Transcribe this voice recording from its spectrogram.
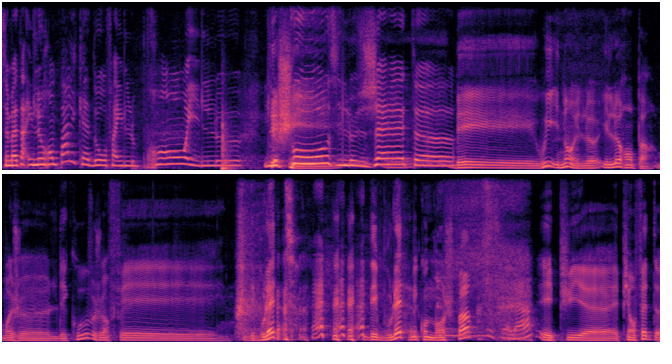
ce matin. Il ne le rend pas le cadeau, enfin il le prend, il le, il le pose, il le jette. euh. Mais oui, non, il le, il le rend pas. Moi, je le découvre, j'en fais des boulettes, des boulettes, mais qu'on ne mange pas. Voilà. Et puis, euh, et puis en fait,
